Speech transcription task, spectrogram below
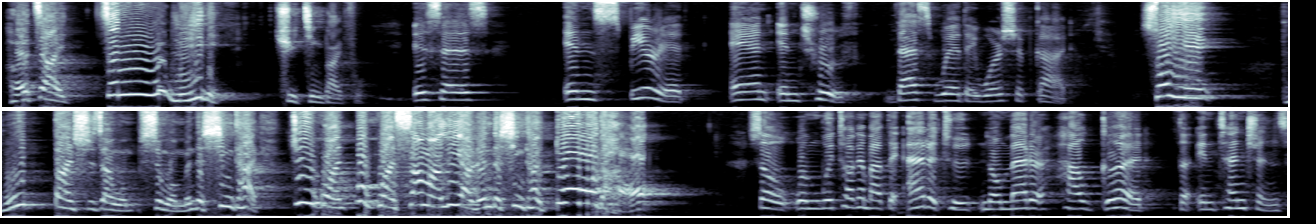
和在真理里去敬拜父。 It says, in spirit and in truth. That's where they worship God. 所以， 不但是在我们是我们的心态，就管不管撒玛利亚人的心态多么的好，So when we're talking about the attitude, no matter how good the intentions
